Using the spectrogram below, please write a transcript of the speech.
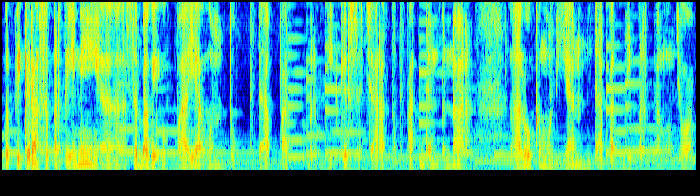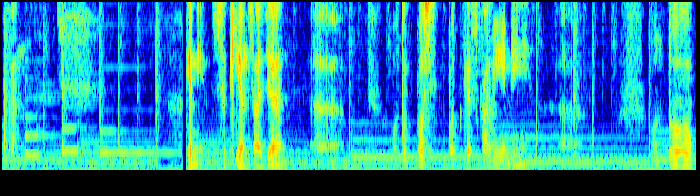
Berpikir yang seperti ini uh, sebagai upaya untuk dapat berpikir secara tepat dan benar, lalu kemudian dapat dipertanggungjawabkan. Mungkin sekian saja uh, untuk post podcast kali ini. Uh, untuk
